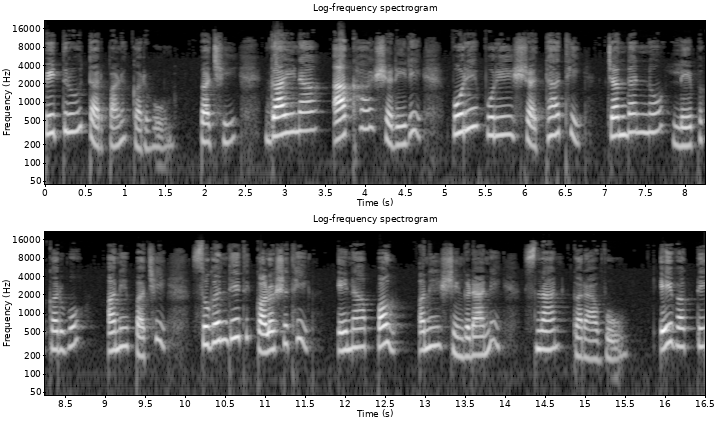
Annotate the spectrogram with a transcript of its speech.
પિતૃ તર્પણ કરવું. પછી ગાયના આખા શરીરે પૂરેપૂરી શ્રદ્ધાથી ચંદનનો લેપ કરવો અને પછી સુગંધિત કળશથી એના પગ અને શિંગડાને સ્નાન કરાવવું. એ વખતે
